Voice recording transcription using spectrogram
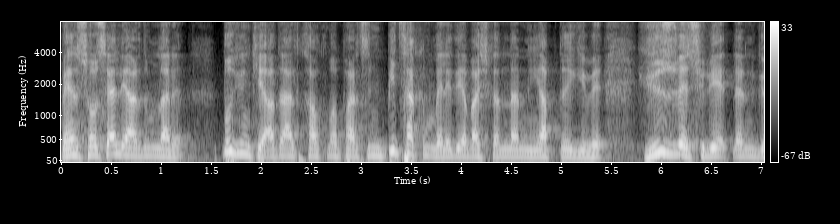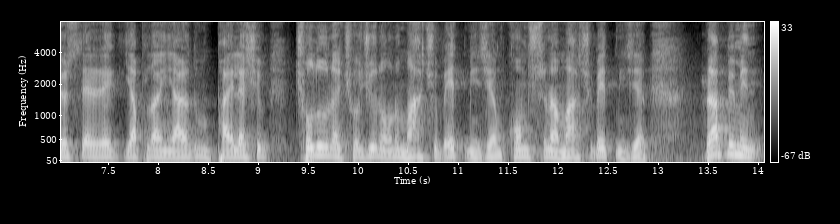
Ben sosyal yardımları bugünkü Adalet Kalkınma Partisi'nin bir takım belediye başkanlarının yaptığı gibi yüz ve süliyetlerini göstererek yapılan yardımı paylaşıp çoluğuna çocuğuna onu mahcup etmeyeceğim. Komşusuna mahcup etmeyeceğim. Rabbimin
